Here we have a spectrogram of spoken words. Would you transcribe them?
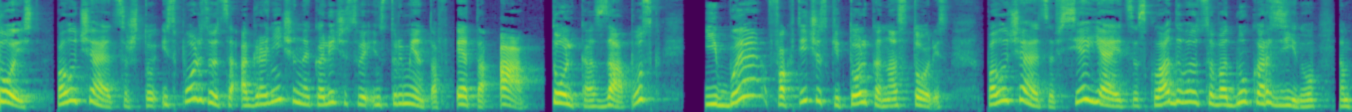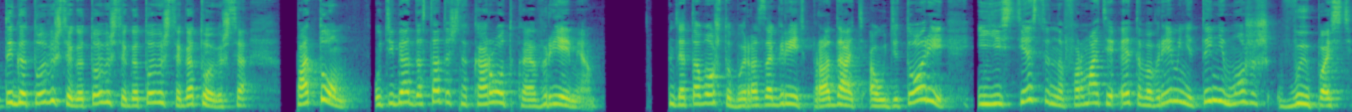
то есть получается, что используется ограниченное количество инструментов. Это А, только запуск, и Б, фактически только на сторис. Получается, все яйца складываются в одну корзину. Там ты готовишься, готовишься, готовишься, готовишься. Потом у тебя достаточно короткое время для того, чтобы разогреть, продать аудитории, и, естественно, в формате этого времени ты не можешь выпасть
